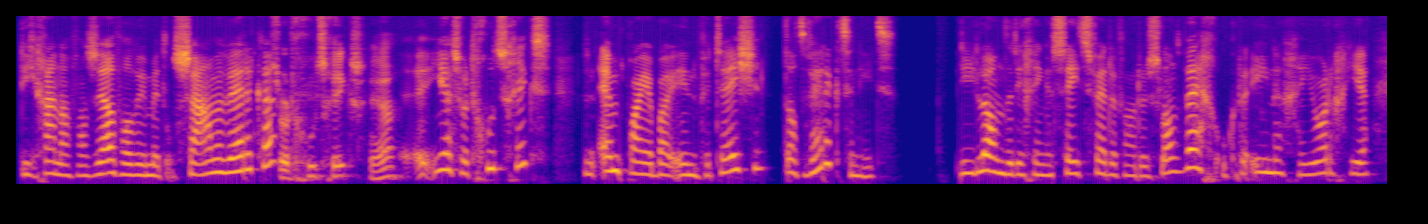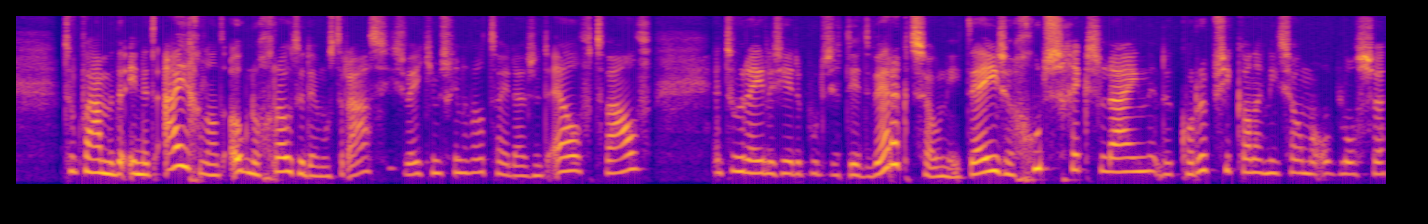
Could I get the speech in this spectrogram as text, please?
die gaan dan vanzelf alweer met ons samenwerken. Een soort goedschiks, ja. Eh, ja, een soort goedschiks. Een empire by invitation. Dat werkte niet. Die landen die gingen steeds verder van Rusland weg. Oekraïne, Georgië. Toen kwamen er in het eigen land ook nog grote demonstraties. Weet je misschien nog wel, 2011, 12. En toen realiseerde Poetin zich, dit werkt zo niet. Deze goedschikslijn, de corruptie kan ik niet zomaar oplossen.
